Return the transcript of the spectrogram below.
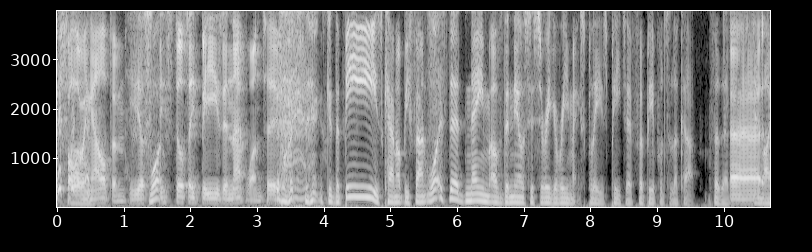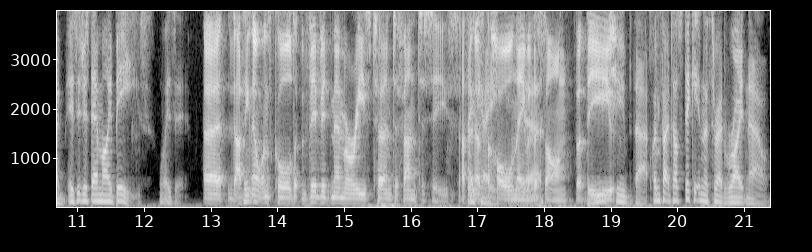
the following album. He'll, What- he still say bees in that one too. What's the, 'cause the bees cannot be found. What is the name of the Neil Cicierega remix, please, Peter, for people to look up? For the Uh, MI, is it just MIBs? What is it? Uh, I think that one's called Vivid Memories Turn to Fantasies. I think that's the whole name of the song. But the YouTube that. In fact, I'll stick it in the thread right now.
